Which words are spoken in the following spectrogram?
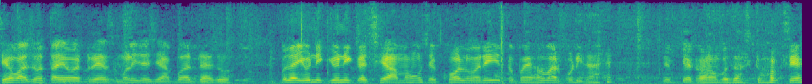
જેવા જોતા એવા ડ્રેસ મળી જશે. આ બધા જો, બધા યુનિક યુનિક જ છે. આમાં શું છે? ખોલવા રહી તો ભાઈ હવાર પડી જાય. જેમ કે ઘણો બધો સ્ટોક છે.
